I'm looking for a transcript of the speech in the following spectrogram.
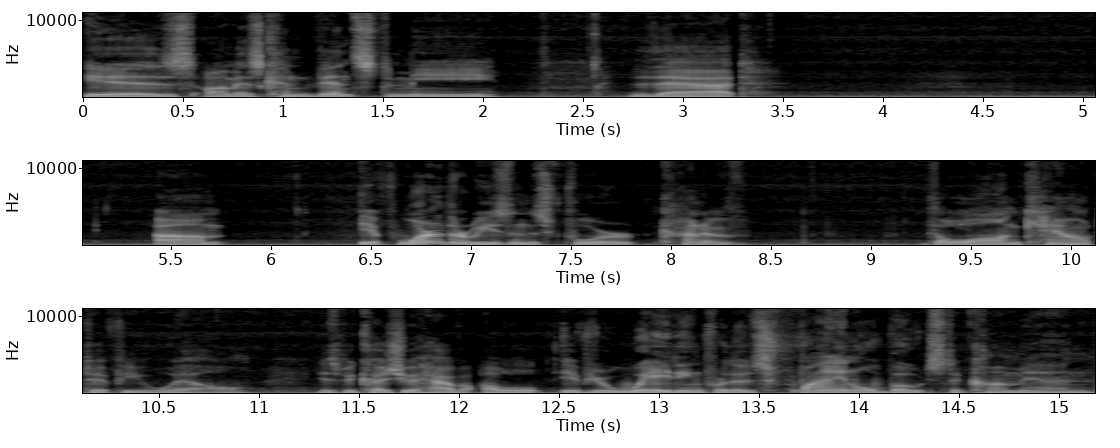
is um, has convinced me that um, if one of the reasons for kind of the long count, if you will, is because you have a, if you're waiting for those final votes to come in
